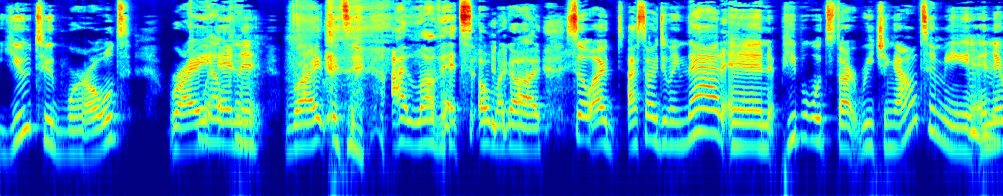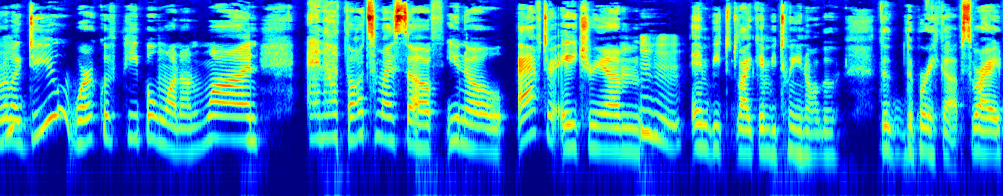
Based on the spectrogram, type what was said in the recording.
YouTube world, right? And Welcome. it, right? It's, I love it. Oh my God. So I, I started doing that and people would start reaching out to me and they were Mhm. like, do you work with people one on one? And I thought to myself, you know, after Atrium, Mm-hmm. in be- like in between all the, the, the breakups, right?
